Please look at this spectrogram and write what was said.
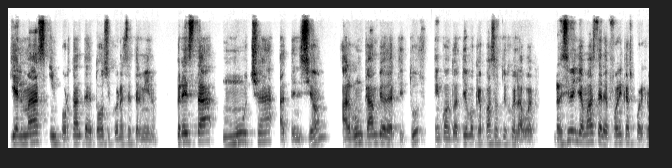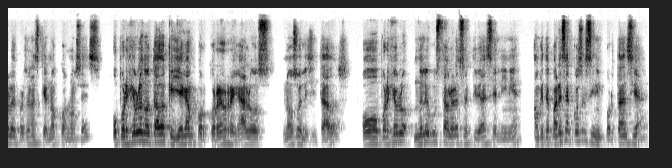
Y el más importante de todos, y con este termino, presta mucha atención a algún cambio de actitud en cuanto al tiempo que pasa tu hijo en la web. ¿Reciben llamadas telefónicas, por ejemplo, de personas que no conoces? ¿O, por ejemplo, has notado que llegan por correo regalos no solicitados? O, por ejemplo, no le gusta hablar de sus actividades en línea. Aunque te parezcan cosas sin importancia,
